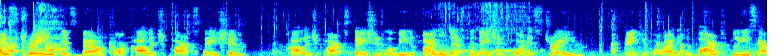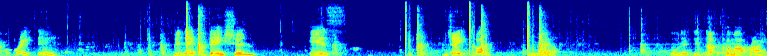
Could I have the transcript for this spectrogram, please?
This train is bound for College Park Station. College Park Station will be the final destination for this train. Thank you for riding the BART. Please have a great day. The next station is Jacob Well. Ooh, that did not come out right.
